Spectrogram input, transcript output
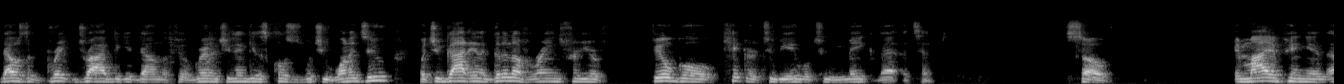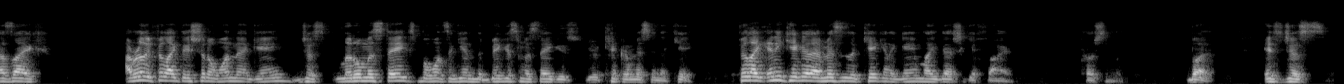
that was a great drive to get down the field. Granted, you didn't get as close as what you wanted to, but you got in a good enough range for your field goal kicker to be able to make that attempt. So, in my opinion, I was like, I really feel like they should have won that game. Just little mistakes, but once again, the biggest mistake is your kicker missing a kick. I feel like any kicker that misses a kick in a game like that should get fired, personally. But it's just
